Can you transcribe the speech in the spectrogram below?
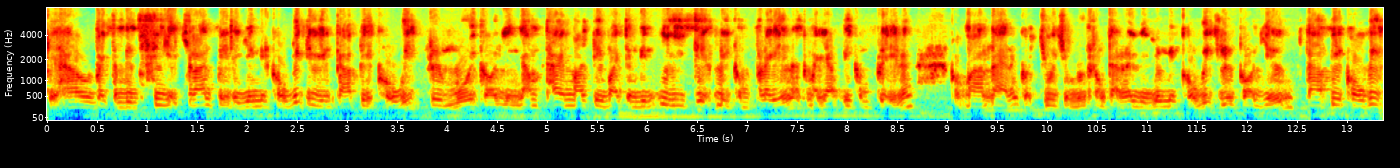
គេហៅវីតាមីន C ឲ្យច្រើនពេលដែលយើងមាន covid យើងការពារ covid ឬមួយក៏យើងញ៉ាំថែម multivitamin E ទៀត B complex ណាគេញ៉ាំ B complex ហ្នឹងក៏បានដែរហ្នឹងក៏ជួយជំនួយក្នុងករណីដែលយើងមានកូវីដឬក៏យើងការពារកូវីដ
